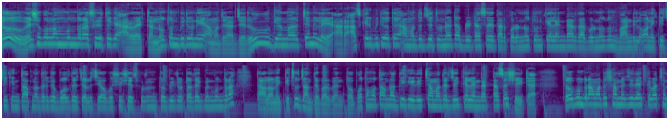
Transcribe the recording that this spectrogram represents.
তো এসে বললাম বন্ধুরা, ফ্রি থেকে আরও একটা নতুন ভিডিও নিয়ে আমাদের আর যে রু গেমার চ্যানেলে। আর আজকের ভিডিওতে আমাদের যে টুর্নামেন্ট আপডেট আছে, তারপরে নতুন ক্যালেন্ডার, তারপর নতুন বান্ডিল, অনেক কিছু কিন্তু আপনাদেরকে বলতে চলেছি। অবশ্যই শেষ পর্যন্ত ভিডিওটা দেখবেন বন্ধুরা, তাহলে অনেক কিছু জানতে পারবেন। তো প্রথমত আমরা দেখিয়ে দিচ্ছি আমাদের যে ক্যালেন্ডারটা আছে সেইটা। তো বন্ধুরা, আমাদের সামনে যে দেখতে পাচ্ছেন,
